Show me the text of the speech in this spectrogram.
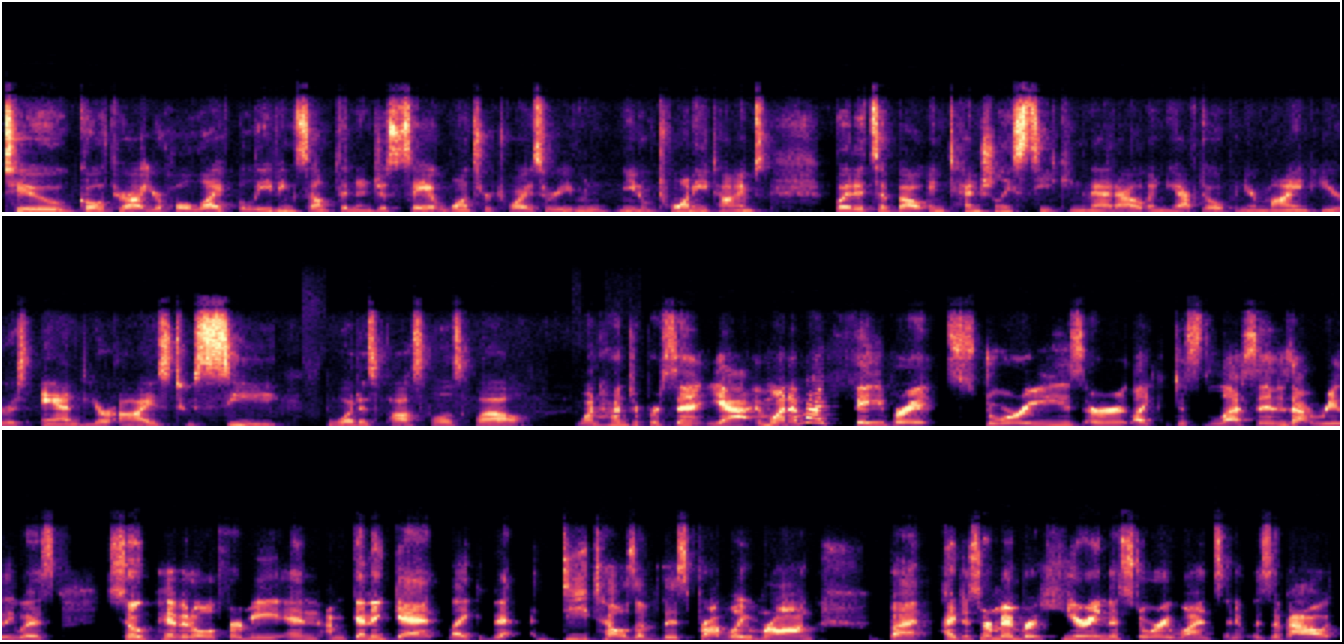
to go throughout your whole life believing something and just say it once or twice or even you know 20 times but it's about intentionally seeking that out and you have to open your mind ears and your eyes to see what is possible as well 100%. Yeah. And one of my favorite stories or like just lessons that really was so pivotal for me. And I'm going to get like the details of this probably wrong, but I just remember hearing the story once and it was about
